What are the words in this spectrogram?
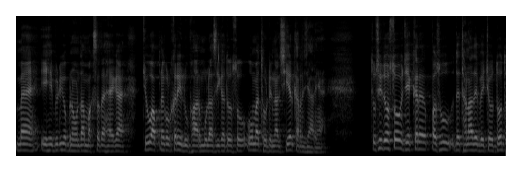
ਮੈਂ ਇਹ ਵੀਡੀਓ ਬਣਾਉਣ ਦਾ ਮਕਸਦ ਹੈਗਾ, ਜੋ ਆਪਣੇ ਕੋਲ ਘਰੇਲੂ ਫਾਰਮੂਲਾ ਸੀਗਾ ਦੋਸਤੋ, ਉਹ ਮੈਂ ਤੁਹਾਡੇ ਨਾਲ ਸ਼ੇਅਰ ਕਰਨ ਜਾ ਰਿਹਾ। ਤੁਸੀਂ ਦੋਸਤੋ ਜੇਕਰ ਪਸ਼ੂ ਦੇ ਥਣਾ ਦੇ ਵਿੱਚੋਂ ਦੁੱਧ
